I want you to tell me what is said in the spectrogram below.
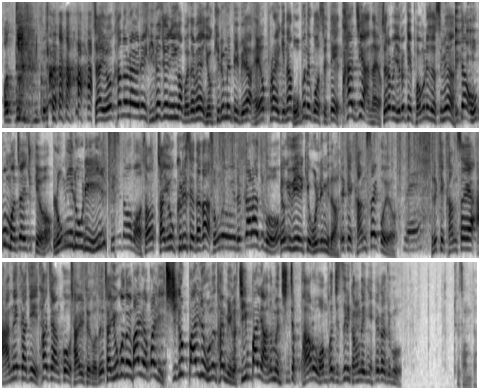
어떠냐고? 자, 이 카놀라유를 비벼주는 이유가 뭐냐면 이 기름을 비벼야 에어프라이기나 오븐에 구웠을 때 타지 않아요. 자, 여러분 이렇게 버무려졌으면 일단 오븐 먼저 해줄게요. 롱이로리 뜯어버섯. 자, 이 그릇에다가 종이호일을 깔아주고 여기 위에 이렇게 올립니다. 이렇게 감쌀 거예요. 왜? 이렇게 감싸야 안에까지 타지 않고 잘 되거든. 자, 요거는 빨리 와 빨리. 지금 빨리 오는 타이밍이야. 지금 빨리 안 오면 진짜 바로 one punch three 강냉이 해가지고. 죄송합니다.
